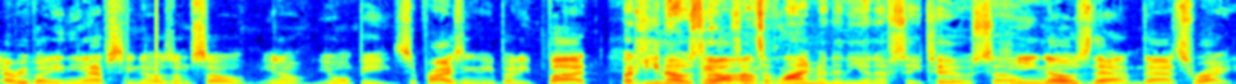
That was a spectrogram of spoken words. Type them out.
everybody in the NFC knows him, so you know you won't be surprising anybody. But But he knows the Um, offensive linemen in the NFC too. So he knows them. That's right.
